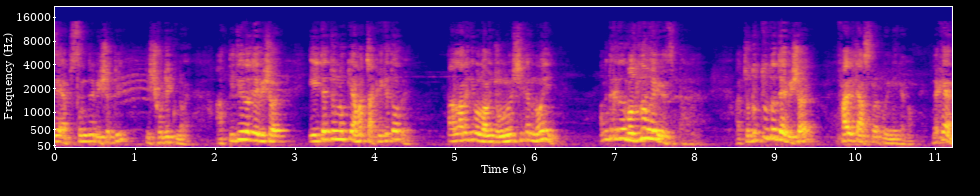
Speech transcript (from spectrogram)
যে অ্যাবসেন্টের বিষয়টি সঠিক নয়। আর তৃতীয়ত যে বিষয়, এইটার জন্য কি আমার চাকরি খেতে হবে? তাহলে আমি কি বলব, আমি জন্মের শিকার নই? আমি তো কিন্তু হয়ে গেছি তাহলে। আর চতুর্থত যে বিষয় ফাইল ট্রান্সফার করিনি কেন? দেখেন,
